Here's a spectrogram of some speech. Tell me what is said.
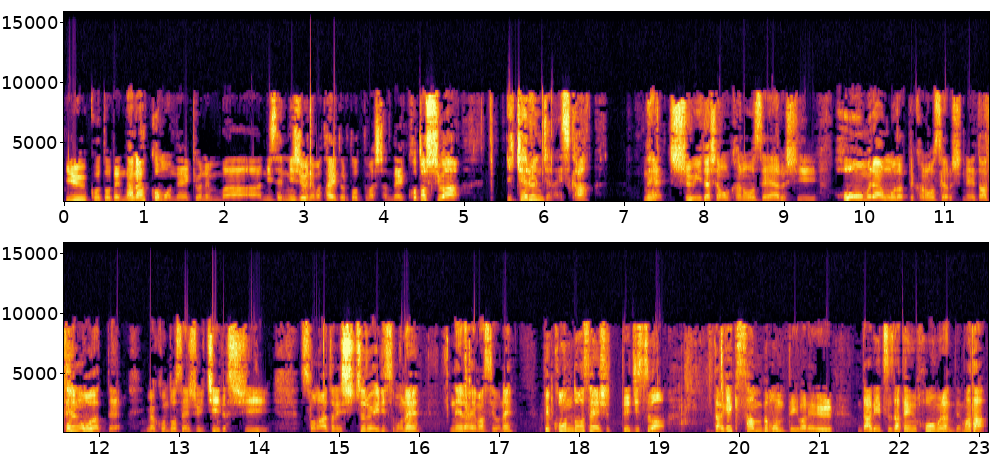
いうことで、7個もね、去年は、2020年はタイトル取ってましたんで、今年はいけるんじゃないですか？ね、首位打者も可能性あるし、ホームラン王だって可能性あるしね、打点王だって、今近藤選手1位ですし、そのあたり出塁率もね、狙えますよね。で、近藤選手って実は、打撃3部門って言われる、打率打点ホームランでまだ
